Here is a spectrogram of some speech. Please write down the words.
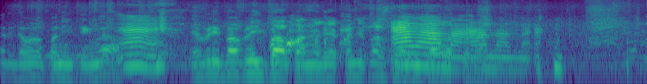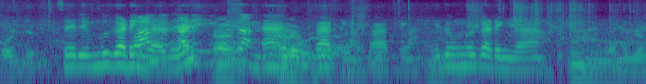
டெவலப் பண்ணிக்கிட்டீங்களா ஆ. எப்படி பப்ளிக் பார்ப்பாங்க? இல்லையா கொஞ்சம் பர்சனல் ஓகே சரி உங்கள் கடைங்களா ஆ பார்க்கலாம் பார்க்கலாம். இது உங்கள் கடைங்களா? ம் நம்ம கடை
